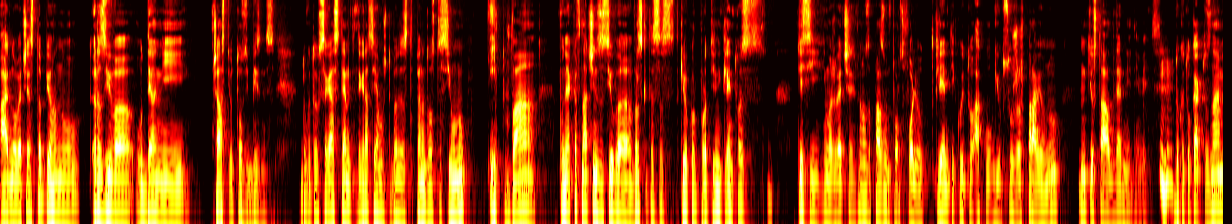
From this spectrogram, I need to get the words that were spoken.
А1 вече е стъпила, но развива отделни части от този бизнес. Докато сега системната интеграция явно ще бъде застъпена доста силно и това по някакъв начин засилва връзката с такива корпоративни клиенти. Тоест, ти си имаш вече едно запазено портфолио от клиенти, които ако ги обслужваш правилно, не ти остават верни един вид. Mm-hmm. Докато, както знаем,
